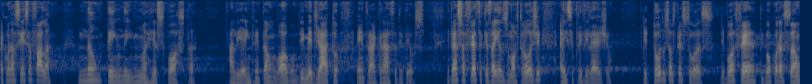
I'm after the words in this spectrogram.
É quando a ciência fala, não tenho nenhuma resposta. Ali entra então, logo, de imediato, entra a graça de Deus. Então, essa festa que Isaías nos mostra hoje é esse privilégio de todas as pessoas de boa fé, de bom coração,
